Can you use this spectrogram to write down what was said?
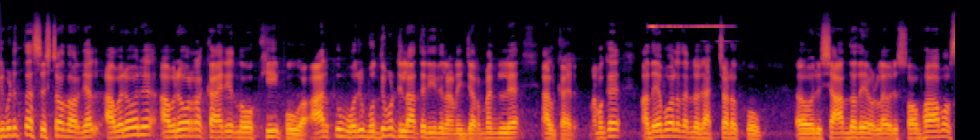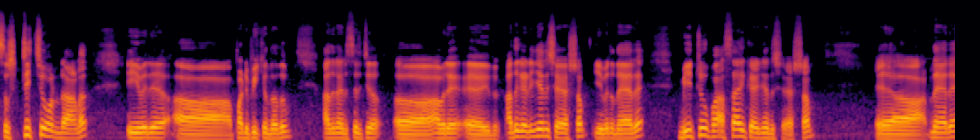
ഇവിടുത്തെ സിസ്റ്റം എന്ന് പറഞ്ഞാൽ അവരോർ അവരവരുടെ കാര്യം നോക്കി പോവുക. ആർക്കും ഒരു ബുദ്ധിമുട്ടില്ലാത്ത രീതിയിലാണ് ഈ ജർമ്മനിലെ ആൾക്കാർ. നമുക്ക് അതേപോലെ തന്നെ ഒരു അച്ചടക്കവും ഒരു ശാന്തതയുള്ള ഒരു സ്വഭാവം സൃഷ്ടിച്ചുകൊണ്ടാണ് ഇവർ പഠിപ്പിക്കുന്നതും അതിനനുസരിച്ച് അവരെ ഇത്. അത് കഴിഞ്ഞതിന് ശേഷം ഇവർ നേരെ ബി ടു പാസ്സായി കഴിഞ്ഞതിന് ശേഷം നേരെ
